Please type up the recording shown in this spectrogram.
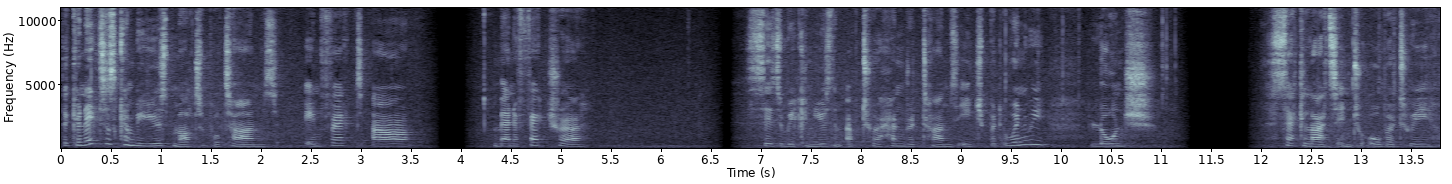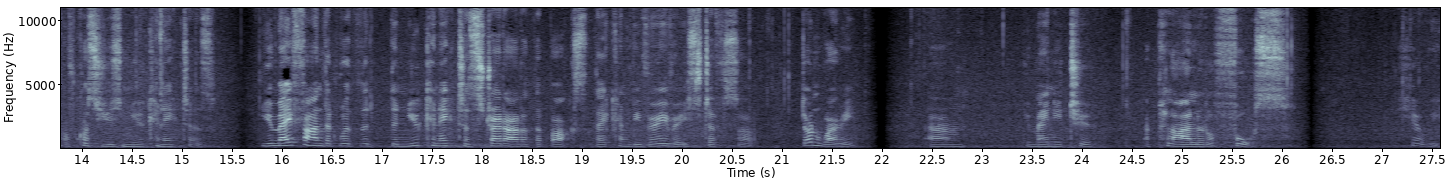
The connectors can be used multiple times. In fact, our manufacturer says we can use them up to 100 times each. But when we launch satellites into orbit, we of course use new connectors. You may find that with the, the new connectors straight out of the box, they can be very, very stiff. So don't worry. Um, you may need to apply a little force. Here we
